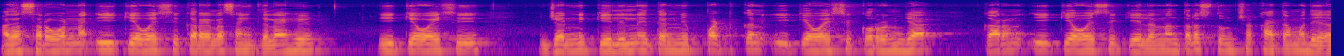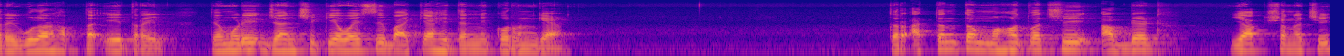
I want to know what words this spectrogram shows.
आता सर्वांना ई के वाय सी करायला सांगितलेलं आहे. ई के वाय सी ज्यांनी केलेली नाही त्यांनी पटकन ई के वाय सी करून घ्या. कारण ई के वाय सी केल्यानंतरच तुमच्या खात्यामध्ये रेग्युलर हप्ता येत राहील. त्यामुळे ज्यांची के वाय सी बाकी आहे त्यांनी करून घ्या. तर अत्यंत महत्त्वाची अपडेट या क्षणाची.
